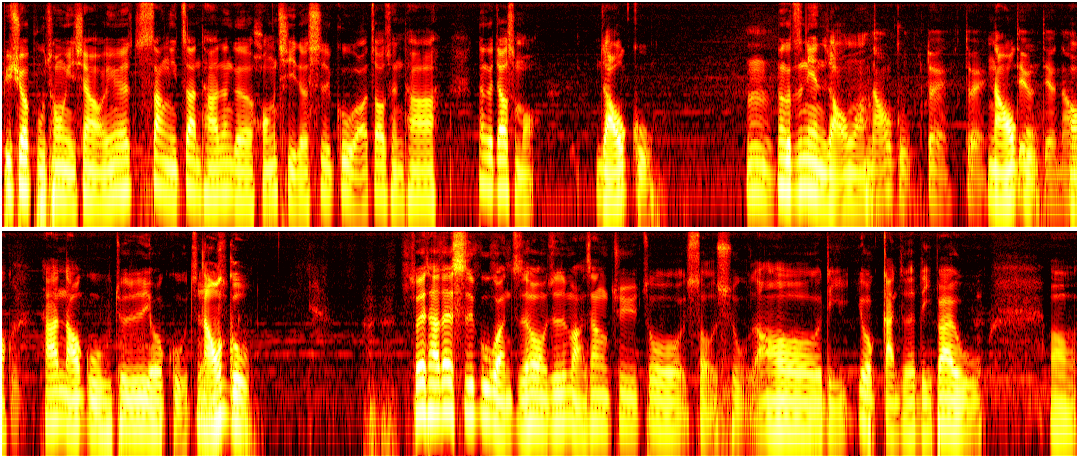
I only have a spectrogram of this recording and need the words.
必须要补充一下哦，因为上一站他那个红旗的事故啊，造成他那个叫什么？橈骨，嗯，那个字念桡吗？脑骨，对对，脑骨，脑骨，他脑骨就是有骨折，脑骨，所以他在事故完之后，就是马上去做手术，然后礼又赶着礼拜五，哦，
